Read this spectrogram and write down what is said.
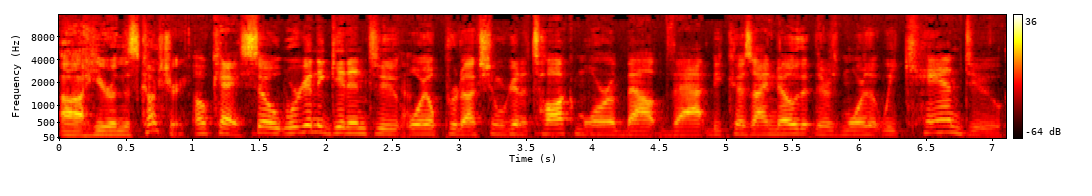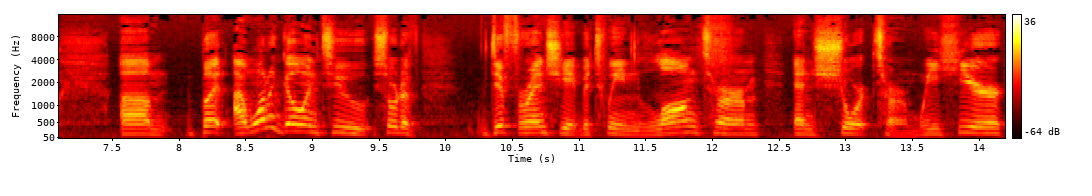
uh, here in this country. Okay, so we're going to get into oil production. We're going to talk more about that because I know that there's more that we can do. Um, but I want to go into sort of differentiate between long term and short term. We hear,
